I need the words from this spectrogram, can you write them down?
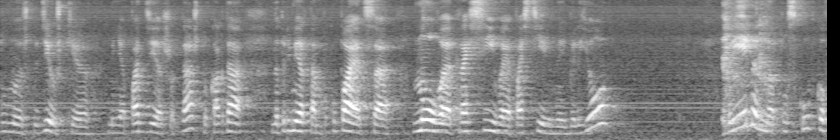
думаю, что девушки меня поддержат, да, что когда, например, там покупается новое красивое постельное белье, временно туз кубков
